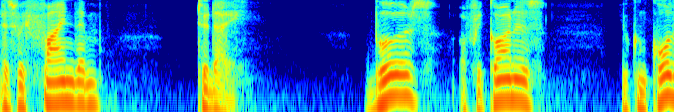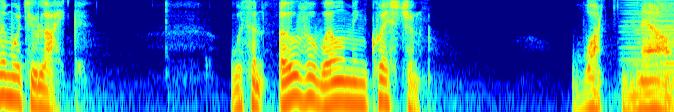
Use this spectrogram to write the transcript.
as we find them today. Boers, Afrikaners, you can call them what you like, with an overwhelming question What now?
